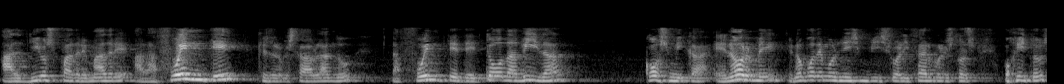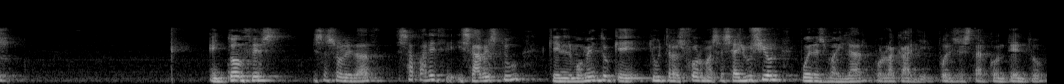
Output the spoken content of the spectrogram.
al Dios Padre Madre, a la fuente, que es de lo que estaba hablando, la fuente de toda vida cósmica enorme, que no podemos ni visualizar con estos ojitos, entonces esa soledad desaparece. Y sabes tú que en el momento que tú transformas esa ilusión, puedes bailar por la calle, puedes estar contento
